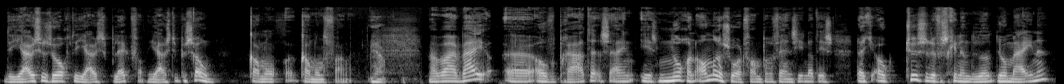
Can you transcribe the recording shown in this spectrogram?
de juiste zorg op de juiste plek van de juiste persoon kan, kan ontvangen. Ja. Maar waar wij eh, over praten zijn, is nog een andere soort van preventie. En dat is dat je ook tussen de verschillende do- domeinen,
